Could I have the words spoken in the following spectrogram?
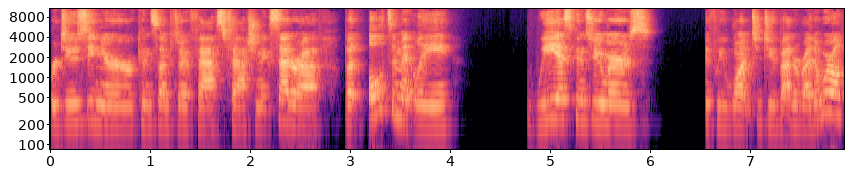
reducing your consumption of fast fashion, etc. But ultimately, we as consumers, if we want to do better by the world,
